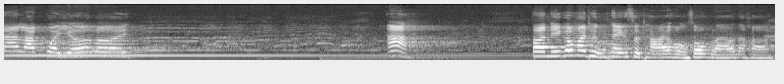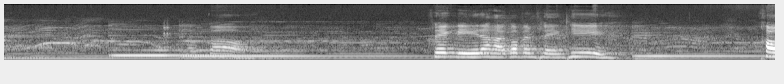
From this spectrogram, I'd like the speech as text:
น่ารักกว่าเยอะเลยอะตอนนี้ก็มาถึงเพลงสุดท้ายของส้มแล้วนะคะ แล้วก็ เพลงนี้นะคะก็เป็นเพลงที่ขอ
